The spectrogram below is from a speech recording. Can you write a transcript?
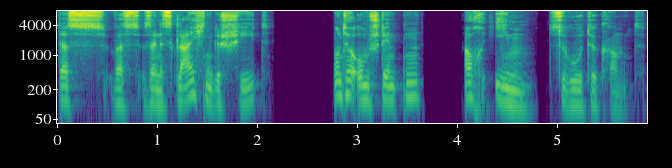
dass, was seinesgleichen geschieht, unter Umständen auch ihm zugute kommt.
